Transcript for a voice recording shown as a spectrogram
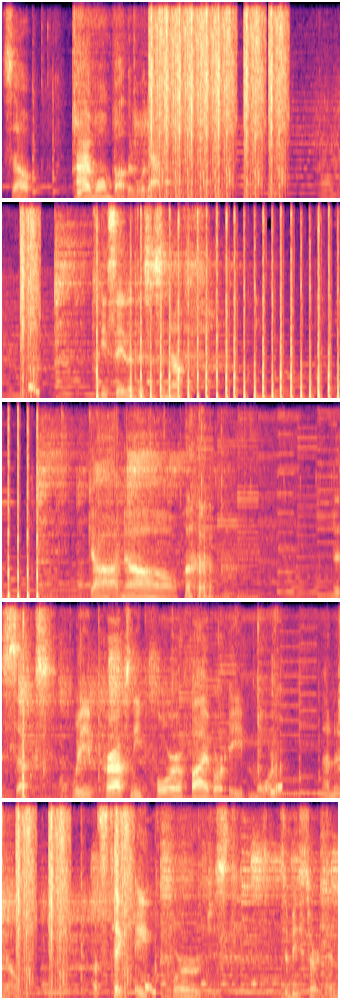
So, I won't bother with that. Please say that this is enough. God, no. this sucks. We perhaps need four or five or eight more. No, no, no. Let's take eight for just to be certain.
